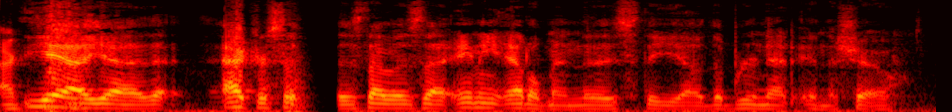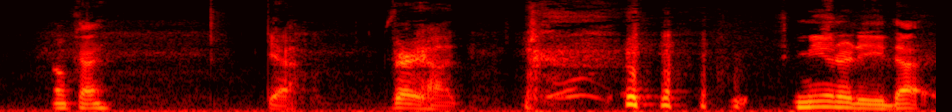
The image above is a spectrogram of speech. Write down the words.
Actresses. Yeah, yeah, the actresses. That was uh, Annie Edelman. That is the uh, the brunette in the show. Okay. Yeah, very hot. Community. That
